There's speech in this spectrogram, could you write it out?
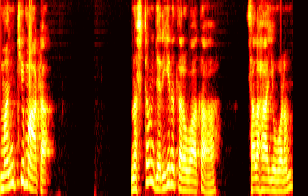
మంచి మాట. నష్టం జరిగిన తర్వాత సలహా ఇవ్వడం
